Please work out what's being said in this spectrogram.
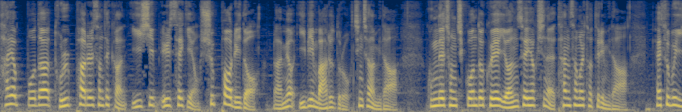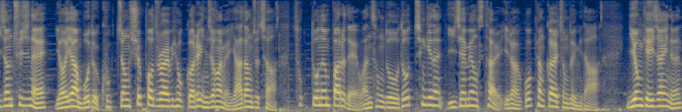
타협보다 돌파를 선택한 21세기형 슈퍼 리더라며 입이 마르도록 칭찬합니다. 국내 정치권도 그의 연쇄 혁신에 탄성을 터뜨립니다. 해수부 이전 추진에 여야 모두 국정 슈퍼 드라이브 효과를 인정하며 야당조차 속도는 빠르되 완성도도 챙기는 이재명 스타일이라고 평가할 정도입니다. 니온 게이자이는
